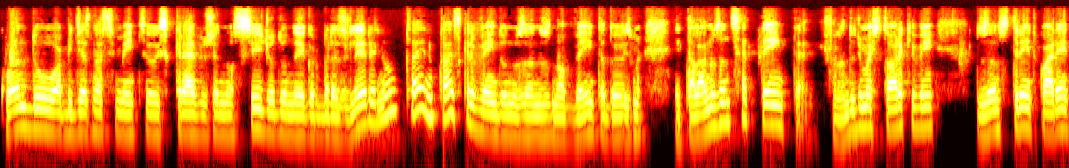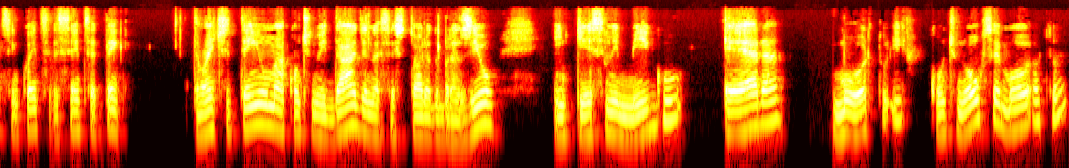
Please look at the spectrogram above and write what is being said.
Quando Abdias Nascimento escreve o genocídio do negro brasileiro, ele não está tá escrevendo nos anos 90, 2000, ele está lá nos anos 70, falando de uma história que vem dos anos 30, 40, 50, 60, 70. Então a gente tem uma continuidade nessa história do Brasil em que esse inimigo era morto e continuou ser morto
